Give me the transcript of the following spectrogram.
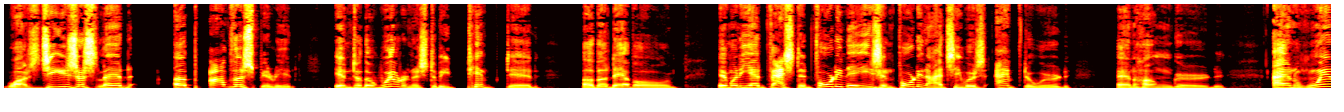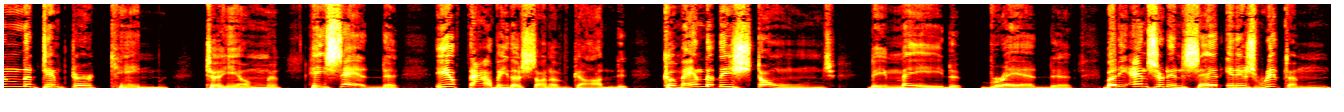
was Jesus led up of the Spirit into the wilderness to be tempted of the devil. And when he had fasted forty days and forty nights, he was afterward and hungered. And when the tempter came to him, he said, If thou be the Son of God, command that these stones be made bread. But he answered and said, It is written,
